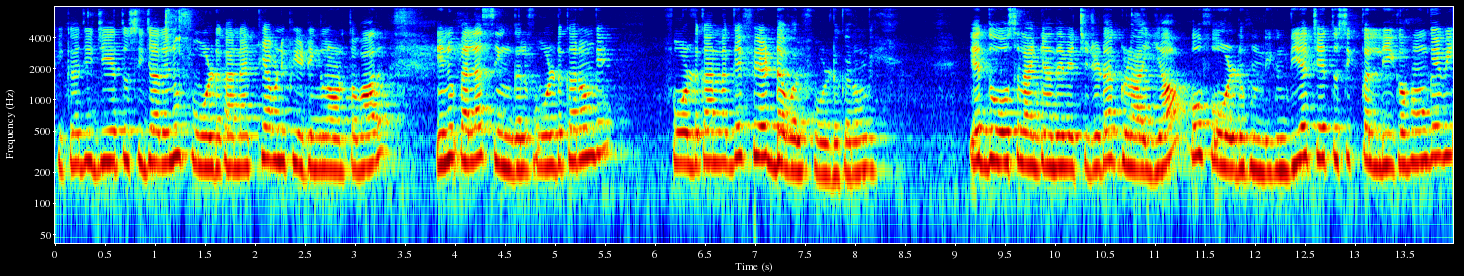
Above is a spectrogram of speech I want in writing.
ਠੀਕ ਹੈ ਜੀ? ਜੇ ਤੁਸੀਂ ਜਦ ਇਹਨੂੰ ਫੋਲਡ ਕਰਨਾ, ਇੱਥੇ ਆਪਣੀ ਫੀਟਿੰਗ ਲਾਉਣ ਤੋਂ ਬਾਅਦ ਇਹਨੂੰ ਪਹਿਲਾਂ ਸਿੰਗਲ ਫੋਲਡ ਕਰੋਗੇ ਫੋਲਡ ਕਰਨ ਲੱਗੇ ਫਿਰ ਡਬਲ ਫੋਲਡ ਕਰੋਗੇ। ਇਹ ਦੋ ਸਲਾਈਆਂ ਦੇ ਵਿੱਚ ਜਿਹੜਾ ਗਲਾਈ ਆ, ਉਹ ਫੋਲਡ ਹੁੰਦੀ ਹੁੰਦੀ ਆ। ਜੇ ਤੁਸੀਂ ਕੱਲੀ ਕਹੋਗੇ ਵੀ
